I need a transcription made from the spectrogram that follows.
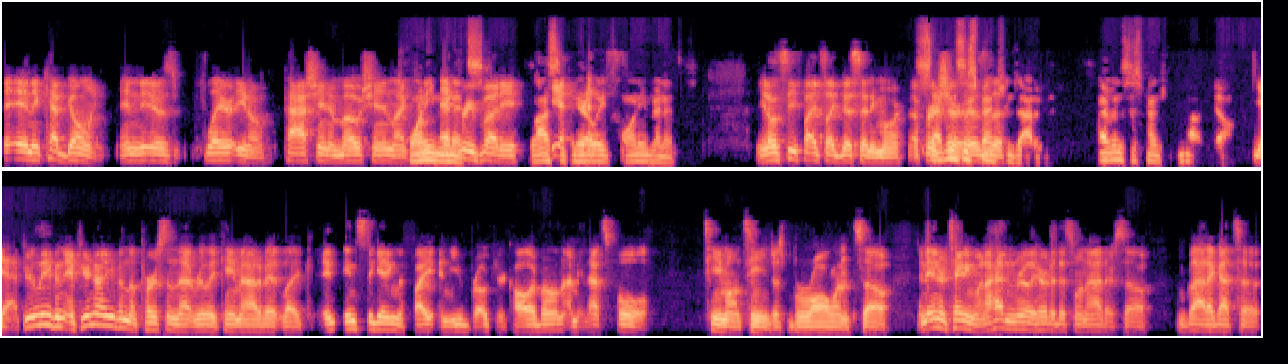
and it kept going, and it was flare, you know, passion, emotion, like twenty minutes. Everybody lasted yeah. nearly twenty minutes. You don't see fights like this anymore. For Seven sure. suspensions the, out of it. Seven suspensions. No, no yeah, if you're leaving, if you're not even the person that really came out of it, like instigating the fight, and you broke your collarbone, I mean, that's full team on team, just brawling. So an entertaining one. I hadn't really heard of this one either, so I'm glad I got to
